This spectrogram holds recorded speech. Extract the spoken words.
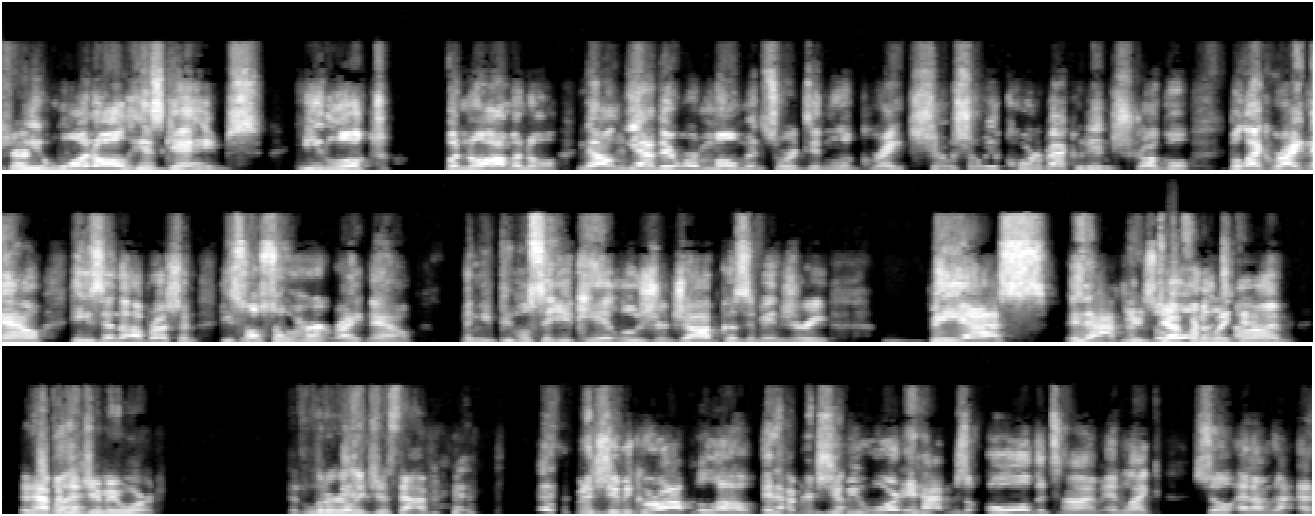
Sure. He won all his games. He looked phenomenal. Now, yeah, Mhm. there were moments where it didn't look great. Show, show me a quarterback who didn't struggle. But like right now, he's in the echelon. He's also hurt right now. And you, people say you can't lose your job because of injury. BS. It happens definitely all can. the time. It happened What? to Jimmy Ward. It literally just happened. Happened to Jimmy Garoppolo. It happened to Jimmy Ward. It happens all the time. And like, so, and I'm not, uh,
